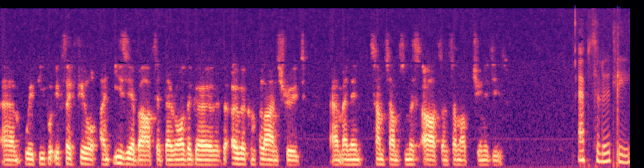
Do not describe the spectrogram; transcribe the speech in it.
um, where people, if they feel uneasy about it, they rather go the over compliance route um, and then sometimes miss out on some opportunities. Absolutely.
